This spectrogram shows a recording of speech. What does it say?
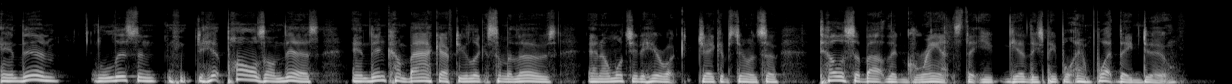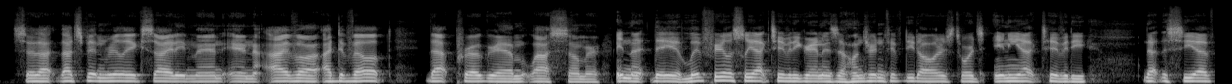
and then listen, hit pause on this, and then come back after you look at some of those. And I want you to hear what Jacob's doing. So tell us about the grants that you give these people and what they do. So that that's been really exciting, man. And I've uh, I developed that program last summer. And that the Live Fearlessly activity grant is $150 towards any activity that the CF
